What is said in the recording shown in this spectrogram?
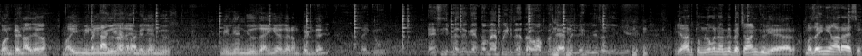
कंटेंट आ जाएगा। भाई मिलियन व्यूज़ आने मिलियन व्यूज़ मिलियन व्यूज़ आएँगे अगर हम पिट गए। भाई क्यों? ऐसे ही मैं तो कहता हूँ मैं पीट देता हूँ आपको चाय मिलियन व्यूज़ हो जाएँगे। यार तुम लोगों ने हमें पहचान क्यों लिया यार? मज़ा ही नहीं आ रहा ऐसे।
